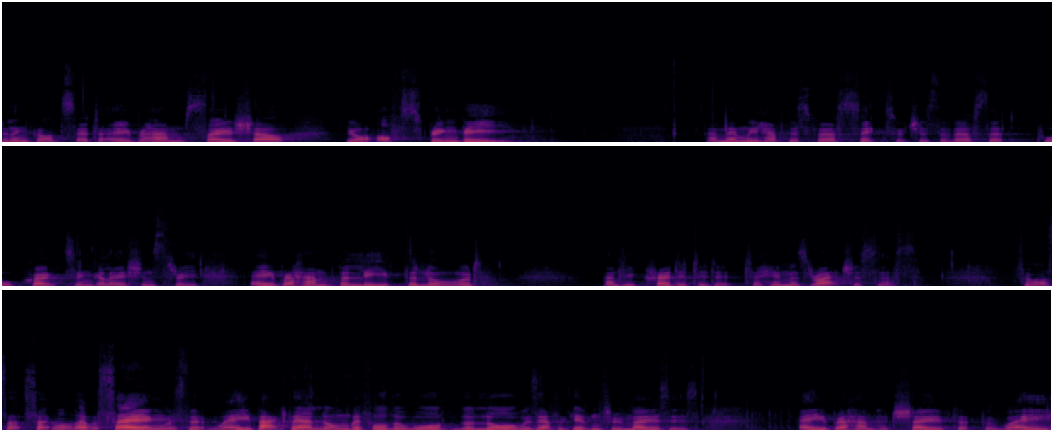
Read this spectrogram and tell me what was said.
and then God said to Abraham, So shall your offspring be. And then we have this verse 6, which is the verse that Paul quotes in Galatians 3. Abraham believed the Lord, and he credited it to him as righteousness. So, that, what that was saying was that way back there, long before the, war, the law was ever given through Moses, Abraham had showed that the way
